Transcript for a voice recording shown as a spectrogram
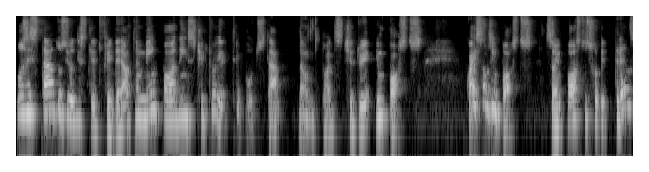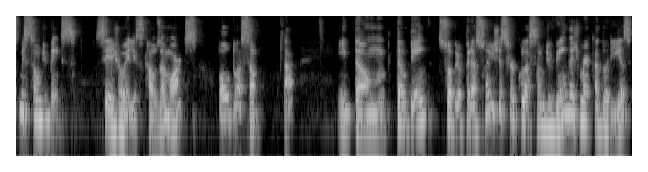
Os estados e o Distrito Federal também podem instituir tributos, tá? Então, pode instituir impostos. Quais são os impostos? são impostos sobre transmissão de bens, sejam eles causa-mortes ou doação? Então, também sobre operações de circulação de venda de mercadorias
